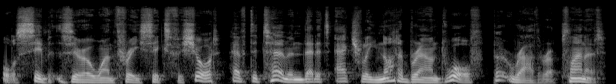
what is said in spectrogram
or SIMP 0136 for short, have determined that it's actually not a brown dwarf, but rather a planet.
